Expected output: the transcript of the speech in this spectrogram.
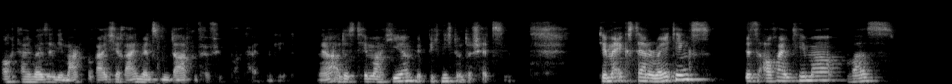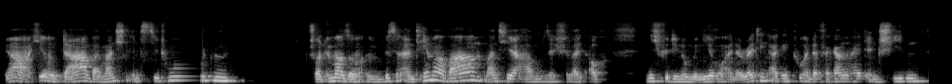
auch teilweise in die Marktbereiche rein, wenn es um Datenverfügbarkeiten geht. Ja, also das Thema hier wirklich nicht unterschätzen. Thema externe Ratings ist auch ein Thema, was ja, hier und da bei manchen Instituten schon immer so ein bisschen ein Thema war. Manche haben sich vielleicht auch nicht für die Nominierung einer Ratingagentur in der Vergangenheit entschieden.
